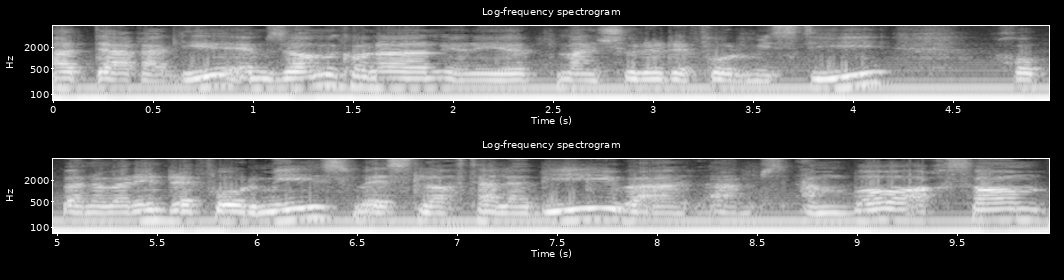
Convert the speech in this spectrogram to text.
حداقلی امضا می‌کنن یعنی منشور رفرمیستی خب بنابراین رفرمیسم اصلاح طلبی و انواع اقسام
